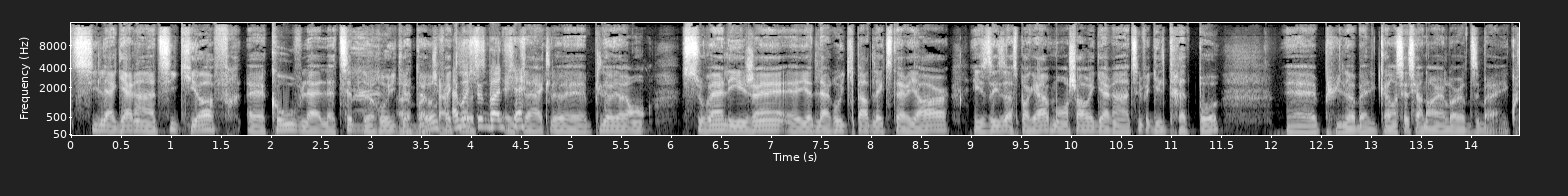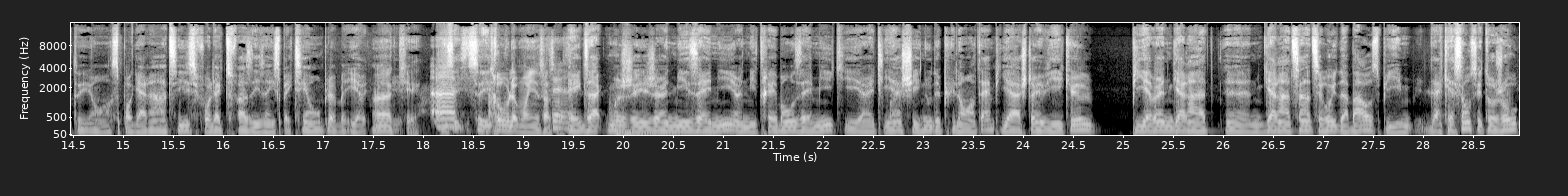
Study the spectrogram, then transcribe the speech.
si la garantie qu'ils offrent euh, couvre la- le type de rouille que Ah, bonne tu as. Ah, moi, je veux bonne chance. exact. Là, Euh, puis là, on- souvent les gens, euh, il y a de la rouille qui part de l'extérieur, ils se disent ah, c'est pas grave, mon char est garanti, fait qu'ils le traitent pas. Euh, puis là, ben, le concessionnaire leur dit, ben, écoutez, on c'est pas garanti, il fallait que tu fasses des inspections. Puis là, ben, il y a- OK. Ah, c'est- c'est- Il trouve le moyen de faire ça. Exact. Moi, j'ai j'ai un de mes amis, un de mes très bons amis, qui est un client chez nous depuis longtemps, puis il a acheté un véhicule, puis il y avait une, garan- une garantie anti-rouille de base, puis la question, c'est toujours,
